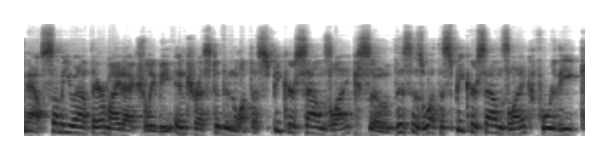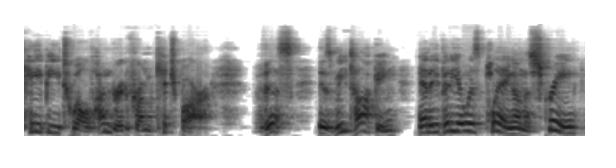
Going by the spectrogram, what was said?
Now, some of you out there might actually be interested in what the speaker sounds like, so this is what the speaker sounds like for the KB1200 from Kitchbai. This is me talking, and a video is playing on the screen,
